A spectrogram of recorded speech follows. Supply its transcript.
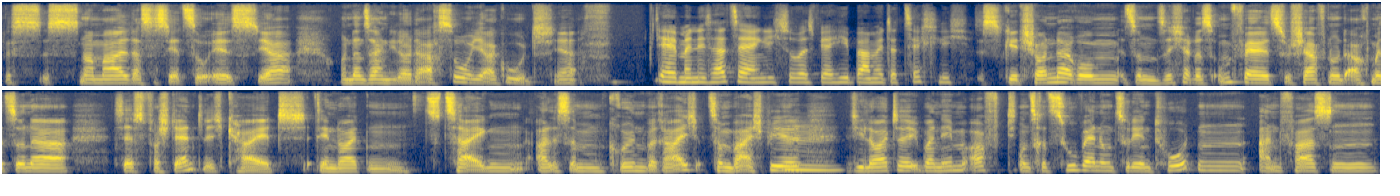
das ist normal, dass es jetzt so ist, ja. Und dann sagen die Leute, ach so, ja gut, ja. Ja, ich meine, es hat ja eigentlich sowas wie eine Hebamme tatsächlich. Es geht schon darum, so ein sicheres Umfeld zu schaffen und auch mit so einer Selbstverständlichkeit den Leuten zu zeigen, alles im grünen Bereich. Zum Beispiel, mhm. die Leute übernehmen oft unsere Zuwendung zu den Toten, anfassen,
